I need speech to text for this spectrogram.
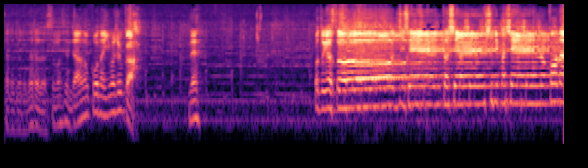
ダラダラダラダラすいません。であのコーナー行きましょうか。ね。ポッドキャスト次戦他戦知りませんのコーナー。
